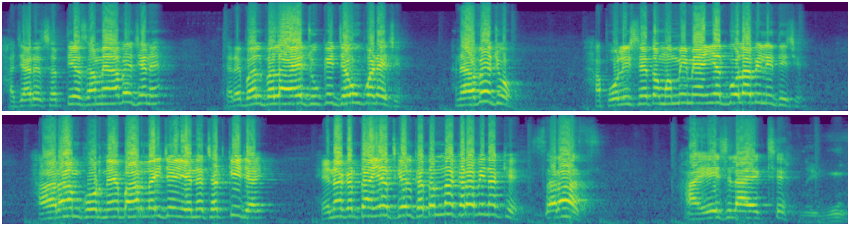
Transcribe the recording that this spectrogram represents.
હા જ્યારે સત્ય સામે આવે છે ને ત્યારે ભલભલા એ ઝૂકી જવું પડે છે. અને હવે જો હા પોલીસને તો મમ્મી મેં અહીંયા જ બોલાવી લીધી છે. હા આરામખોરને બહાર લઈ જઈએ એને છટકી જાય. એના કરતાં અહીંયા જ ખેલ ખતમ ના કરાવી નાખે. સરસ. હા એ જ લાયક છે. નહીં હું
